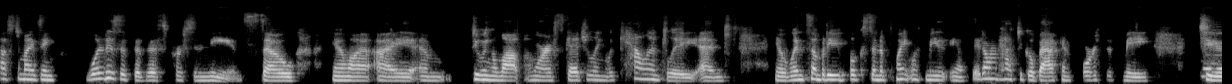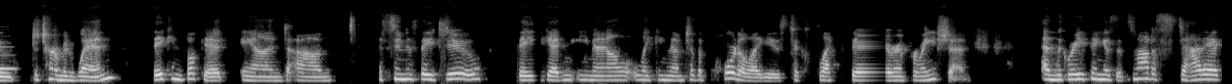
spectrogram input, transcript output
customizing what is it that this person needs. So, you know, I, I am doing a lot more scheduling with Calendly and you know when somebody books an appointment with me you know they don't have to go back and forth with me to determine when they can book it and um, as soon as they do they get an email linking them to the portal i use to collect their information and the great thing is it's not a static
